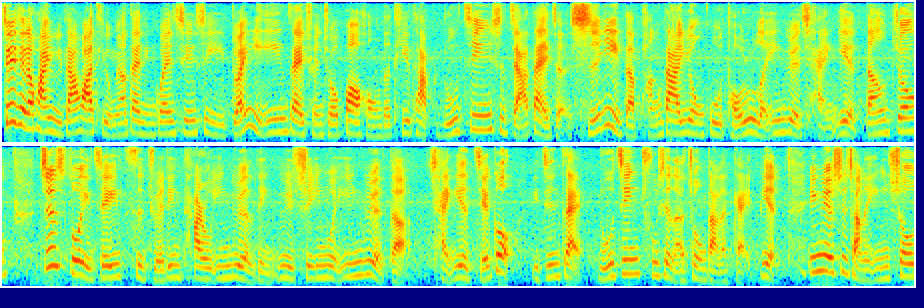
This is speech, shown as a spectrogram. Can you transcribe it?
这一节的环宇大话题，我们要带您关心，是以短影音在全球爆红的 TikTok，如今是夹带着十亿的庞大用户投入了音乐产业当中。之所以这一次决定踏入音乐领域，是因为音乐的产业结构已经在如今出现了重大的改变。音乐市场的营收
